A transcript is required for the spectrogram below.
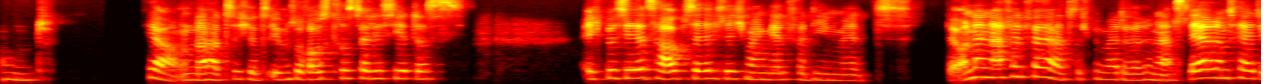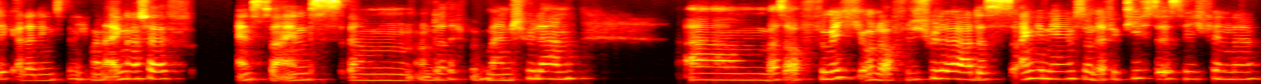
Und ja, und da hat sich jetzt eben so rauskristallisiert, dass ich bis jetzt hauptsächlich mein Geld verdiene mit der Online-Nachhilfe. Also ich bin weiterhin als Lehrerin tätig, allerdings bin ich mein eigener Chef, eins zu eins ähm, Unterricht mit meinen Schülern, ähm, was auch für mich und auch für die Schüler das angenehmste und effektivste ist, wie ich finde.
